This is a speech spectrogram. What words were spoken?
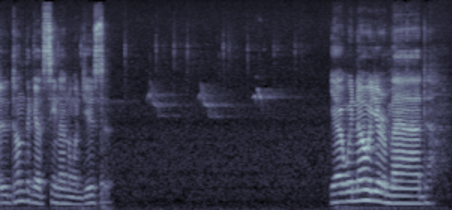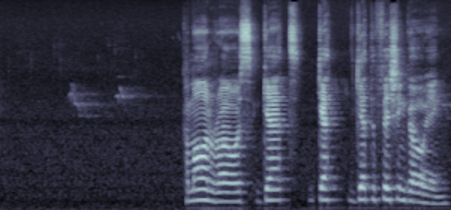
I don't think I've seen anyone use it. Yeah, we know you're mad. Come on, Rose. Get get get the fishing going.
